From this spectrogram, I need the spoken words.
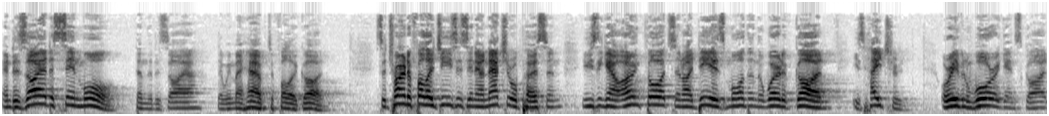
and desire to sin more than the desire that we may have to follow God. So trying to follow Jesus in our natural person, using our own thoughts and ideas more than the Word of God, is hatred or even war against God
